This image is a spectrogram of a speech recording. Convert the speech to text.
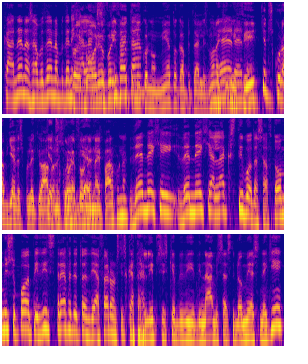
Κανένας από δεν, δεν Το έχει εμπόριο αλλάξει βοηθάει τίποτα. την οικονομία, τον καπιταλισμό να Ναι, ναι, κινηθεί ναι. και του κουραμπιέδες που λέει και ο Και Άδωνης τους που βοηθούν κουραμπιέδες. να υπάρχουν. Δεν έχει, δεν έχει αλλάξει τίποτα σε αυτό. Μη σου πω, επειδή στρέφεται το ενδιαφέρον στις καταλήψεις και οι δυνάμεις της αστυνομίας είναι εκεί,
